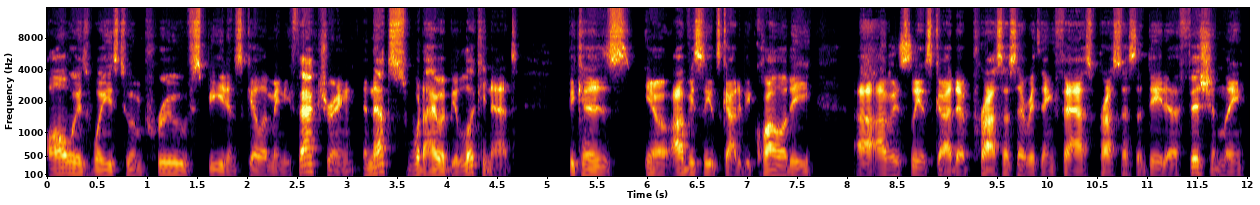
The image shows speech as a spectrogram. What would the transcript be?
always ways to improve speed and scale of manufacturing. And that's what I would be looking at because, you know, obviously it's got to be quality. Uh, obviously it's got to process everything fast, process the data efficiently.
